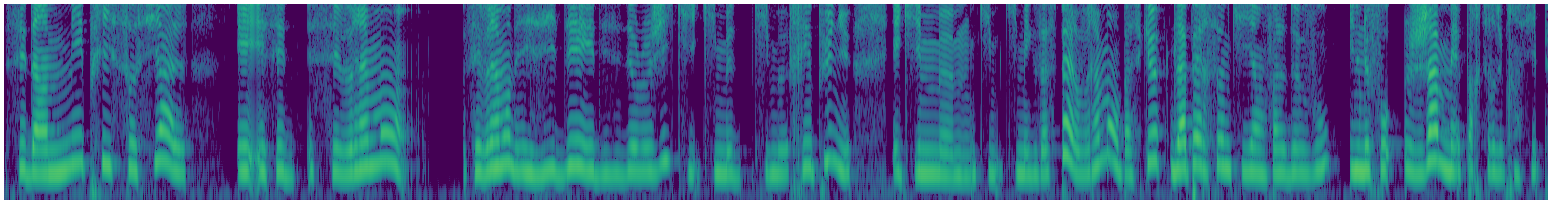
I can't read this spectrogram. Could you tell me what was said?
c'est d'un mépris social et, c'est vraiment c'est vraiment des idées et des idéologies qui, me, qui me répugnent et qui me qui, qui m'exaspèrent vraiment parce que la personne qui est en face de vous, il ne faut jamais partir du principe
